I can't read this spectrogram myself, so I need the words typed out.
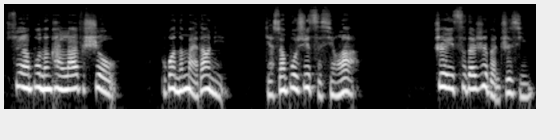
虽然不能看 live show，不过能买到你，也算不虚此行了。这一次的日本之行，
